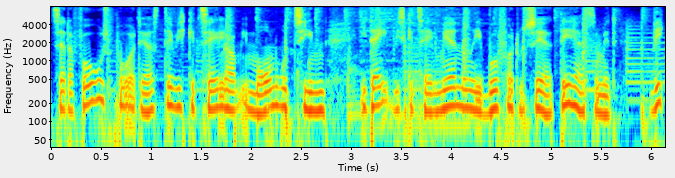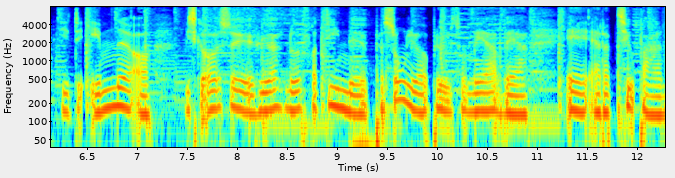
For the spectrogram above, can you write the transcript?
sætter fokus på, og det er også det, vi skal tale om i morgenrutinen i dag. Vi skal tale mere ned i, hvorfor du ser det her som et vigtigt emne, og vi skal også øh, høre noget fra din øh, personlige oplevelse med at være øh, adoptivbarn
